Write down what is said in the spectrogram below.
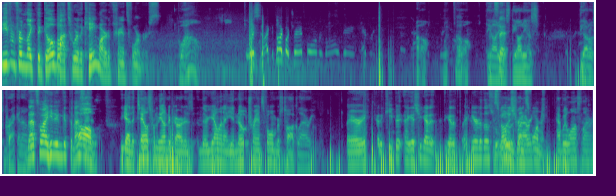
even from like the GoBots, who are the Kmart of Transformers. Wow. Listen, I can talk about Transformers all day, every day. Uh oh. Uh oh. The What's audio's the audio's the audio's cracking out. That's why he didn't get the message. Oh, yeah. The tales from the undercard is they're yelling at you. No Transformers talk, Larry. Larry, got to keep it. I guess you got to, you got to adhere to those His rules. phone is Larry. transforming. Have we lost Larry?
